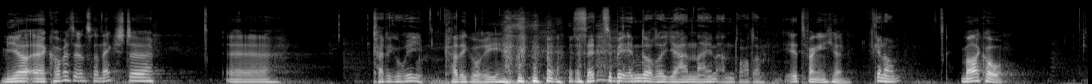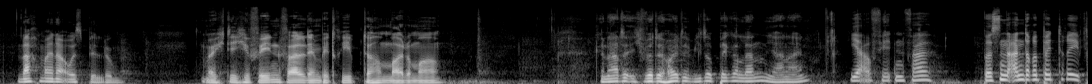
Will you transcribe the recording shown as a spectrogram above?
Wir äh, kommen zu unserer nächsten äh, Kategorie. Kategorie. Sätze beende oder Ja-Nein-Antworten. Jetzt fange ich an. Genau. Marco, nach meiner Ausbildung. Möchte ich auf jeden Fall den Betrieb daheim weitermachen. Renate, ich würde heute wieder Bäcker lernen. Ja, nein. ja, auf jeden Fall. Bloß ein anderer Betrieb.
